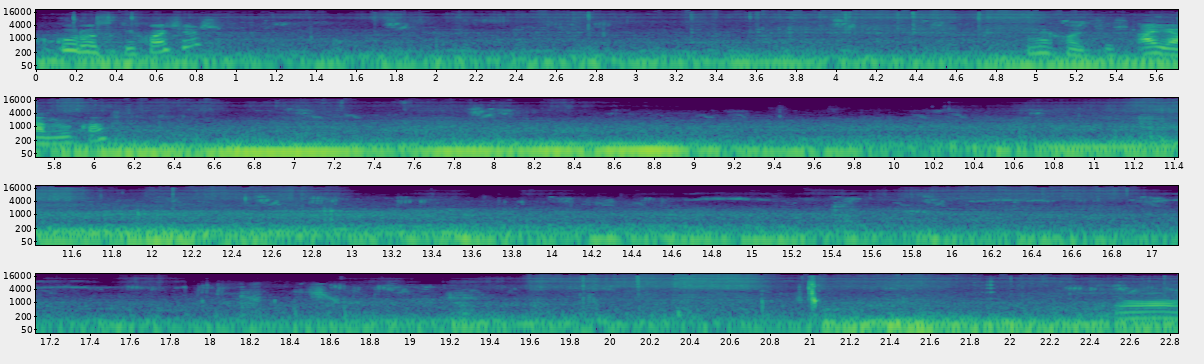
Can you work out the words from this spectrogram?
Кукурузки хочеш? Не хочеш. А яблуко? О,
